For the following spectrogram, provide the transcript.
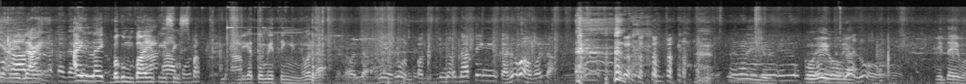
I like. I like bagumbayang Ah, fishing hapon. spot. Hindi ka tumitingin, wala. Wala, meron. Pag na- natingin ka, wala, wala. Ano yun? Oo, eh, oo nga. Hintay mo.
